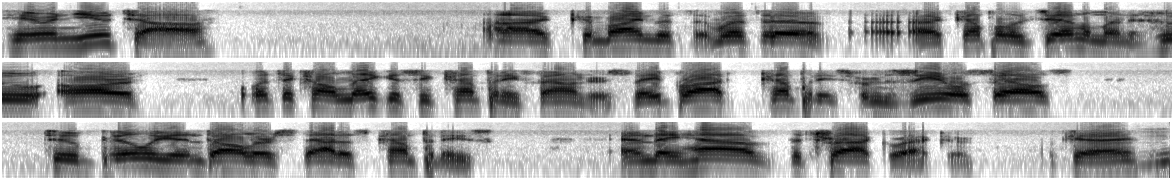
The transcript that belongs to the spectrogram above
here in Utah, uh, combined with with a, a couple of gentlemen who are what they call legacy company founders. They brought companies from zero sales to billion dollar status companies, and they have the track record. Okay. Mm-hmm.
